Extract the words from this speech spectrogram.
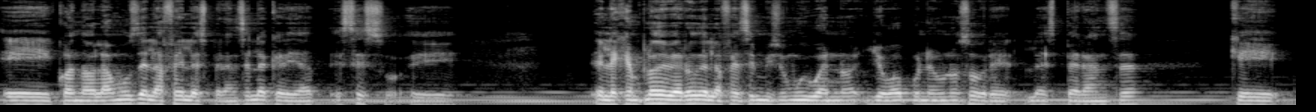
Eh, cuando hablamos de la fe, la esperanza y la caridad, es eso. Eh, el ejemplo de Vero de la fe se me hizo muy bueno. Yo voy a poner uno sobre la esperanza, que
